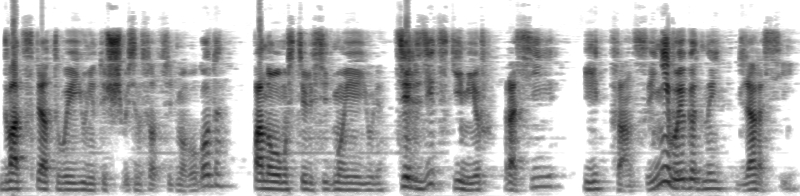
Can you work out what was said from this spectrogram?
25 июня 1807 года, по новому стилю 7 июля, Тильзитский мир России и Франции, невыгодный для России,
